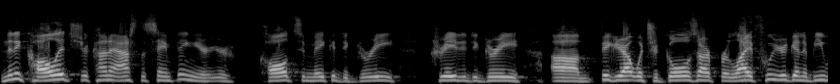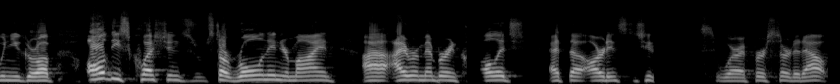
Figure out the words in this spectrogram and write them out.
and then in college you're kind of asked the same thing you're, you're called to make a degree create a degree, um, figure out what your goals are for life, who you're going to be when you grow up. All these questions start rolling in your mind. Uh, I remember in college at the Art Institute where I first started out,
